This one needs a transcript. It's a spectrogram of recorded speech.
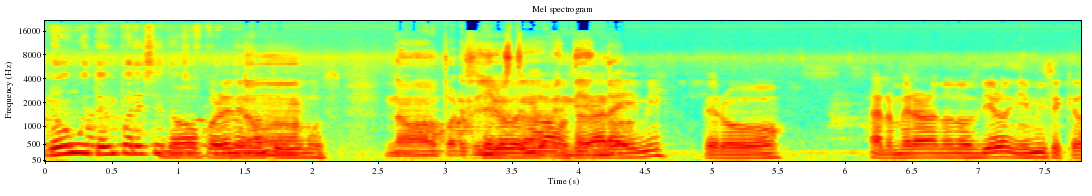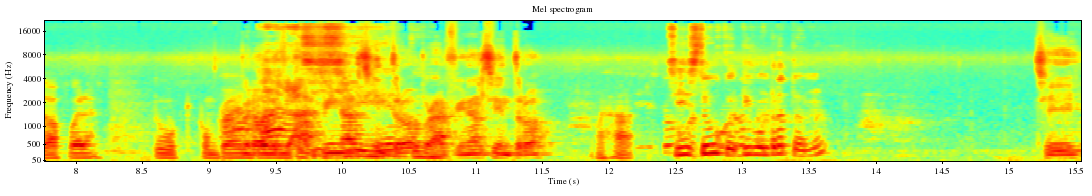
No, güey, también parece... No, por eso No. tuvimos. No, parece Se yo lo estaba íbamos a dar vendiendo. a Emi, pero a la mera hora no nos dieron y Emi se quedó afuera. Tuvo que comprar en Pero línea. al final sí entró, pero al final sí entró. Ajá. Sí, estuvo contigo un rato, ¿no? Sí,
